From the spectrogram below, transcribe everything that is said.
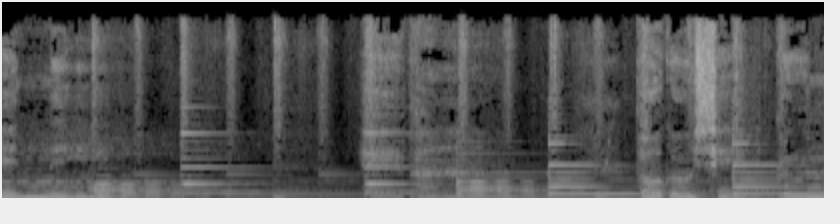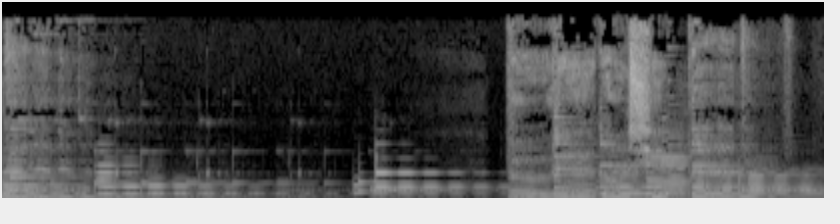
있니? 이밤 보고 싶구나. 부르고 싶다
